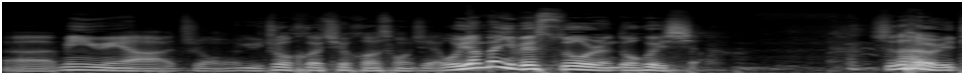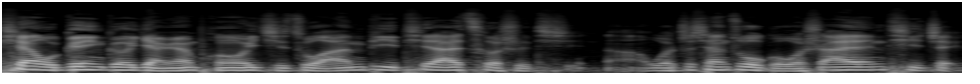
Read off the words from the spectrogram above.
呃命运啊这种宇宙何去何从这些。我原本以为所有人都会想，直到有一天我跟一个演员朋友一起做 MBTI 测试题啊，我之前做过，我是 INTJ，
